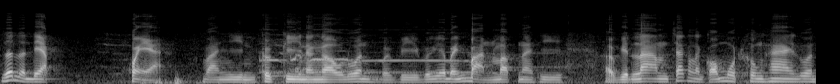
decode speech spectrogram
Rất là đẹp khỏe và nhìn cực kỳ là ngầu luôn. Bởi vì với cái bánh bản mập này thì ở Việt Nam chắc là có 102 luôn.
